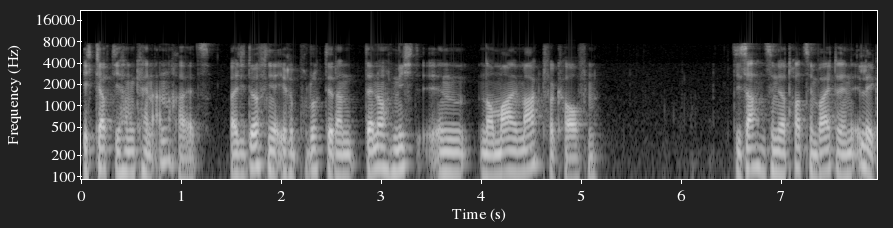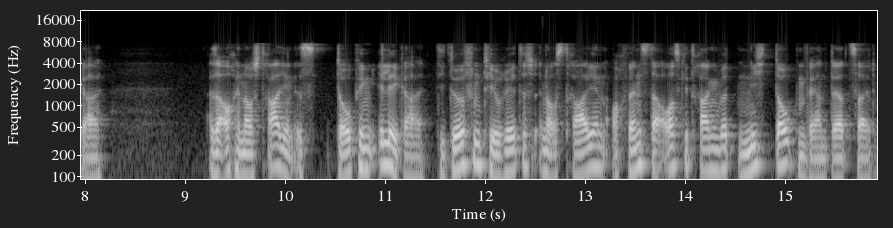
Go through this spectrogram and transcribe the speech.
Ich glaube, die haben keinen Anreiz, weil die dürfen ja ihre Produkte dann dennoch nicht im normalen Markt verkaufen. Die Sachen sind ja trotzdem weiterhin illegal. Also auch in Australien ist Doping illegal. Die dürfen theoretisch in Australien, auch wenn es da ausgetragen wird, nicht dopen während der Zeit.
